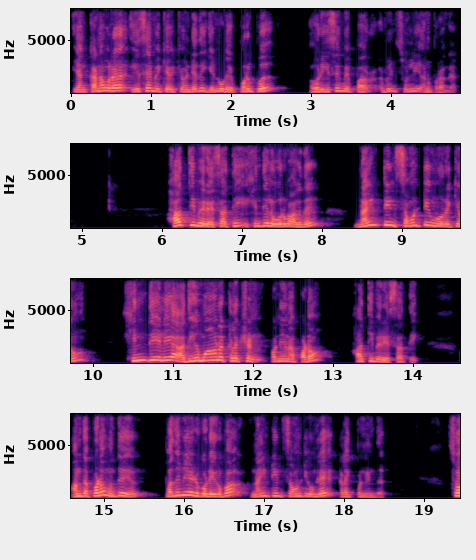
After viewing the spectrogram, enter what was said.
என் கணவரை இசையமைக்க வைக்க வேண்டியது என்னுடைய பொறுப்பு. அவர் இசையமைப்பார். அப்படின்னு சொல்லி அனுப்புகிறாங்க ஹாத்தி மேரே சாத்தி ஹிந்தியில் உருவாகுது. நைன்டீன் செவன்டி வரைக்கும் ஹிந்தியிலேயே அதிகமான கலெக்ஷன் பண்ணின படம் ஹாத்தி மேரே சாத்தி அந்த படம் வந்து பதினேழு கோடி ரூபாய் நைன்டீன் செவன்டி ஒன்லேயே கலெக்ட் பண்ணியிருந்தது. ஸோ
